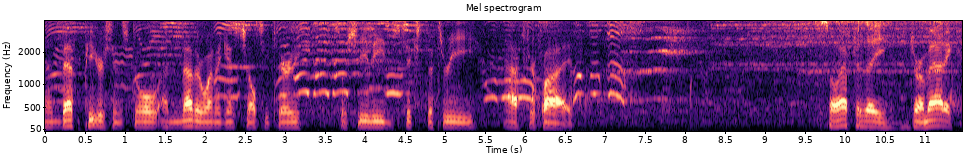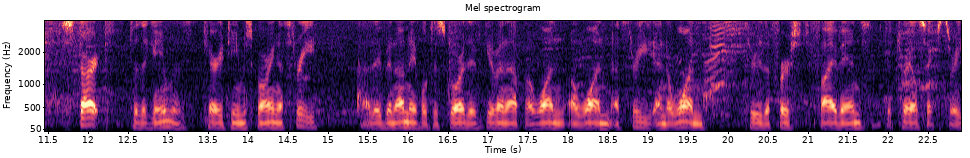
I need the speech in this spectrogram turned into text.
And Beth Peterson stole another one against Chelsea Carey, so she leads 6-3 after five. So after the dramatic start to the game with Carey team scoring a three, uh, they've been unable to score. They've given up a one, a one, a three, and a one through the first five ends to trail 6-3.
